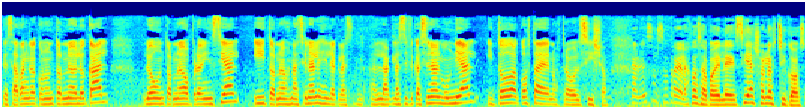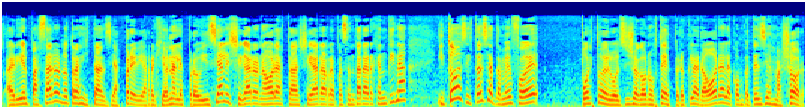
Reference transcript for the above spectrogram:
que se arranca con un torneo local, luego un torneo provincial y torneos nacionales y la, clasificación al mundial y todo a costa de nuestro bolsillo. Claro, eso es otra de las cosas, porque le decía yo a los chicos, Ariel, pasaron otras instancias previas, regionales, provinciales, llegaron ahora hasta llegar a representar a Argentina y toda esa instancia también fue puesto del bolsillo a cada uno de ustedes, pero claro, ahora la competencia es mayor.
